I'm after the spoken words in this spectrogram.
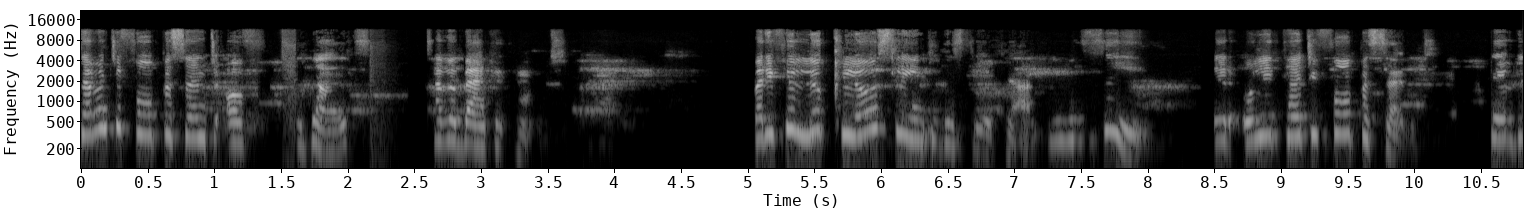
74% of adults have a bank account. But if you look closely into this data, you will see that only 34% saved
